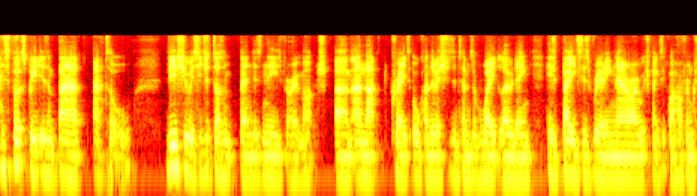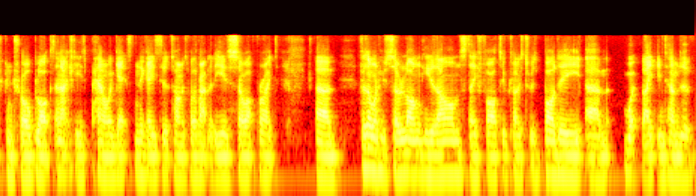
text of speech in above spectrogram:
his foot speed isn't bad at all. The issue is he just doesn't bend his knees very much, um, and that creates all kinds of issues in terms of weight loading. His base is really narrow, which makes it quite hard for him to control blocks, and actually his power gets negated at times by the fact that he is so upright. Um, for someone who's so long, his arms stay far too close to his body, um, what, like in terms of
